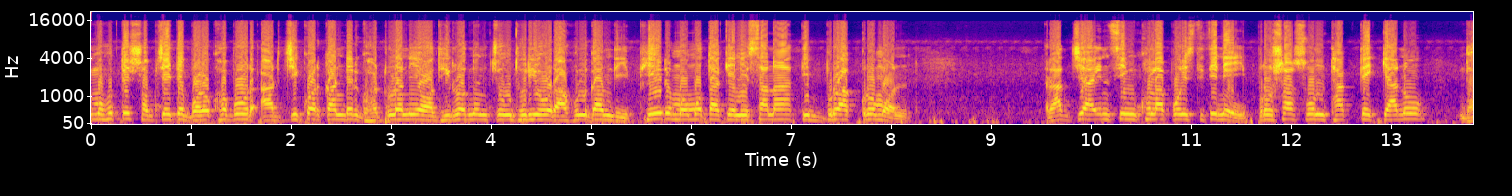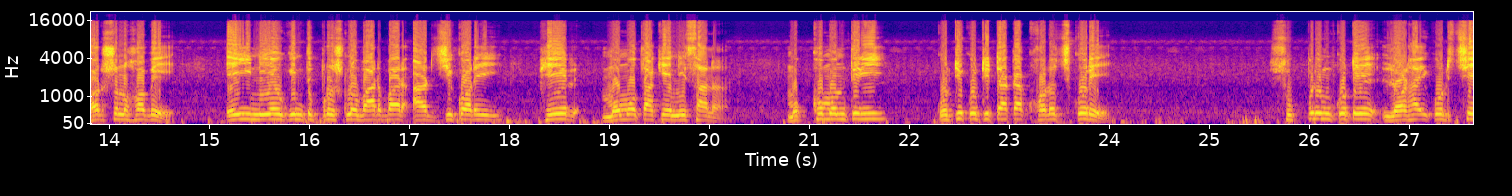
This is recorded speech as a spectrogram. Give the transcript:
মুহূর্তে সবচাইতে বড় খবর আরজিকর কাণ্ডের ঘটনা নিয়ে অধীর রঞ্জন চৌধুরী ও রাহুল গান্ধী ফের মমতাকে নিশানা তীব্র আক্রমণ। রাজ্যে আইন শৃঙ্খলা পরিস্থিতি নেই। প্রশাসন থাকতে কেন ধর্ষণ হবে? এই নিয়েও কিন্তু প্রশ্ন বারবার আর্জি করে ফের মমতাকে নিশানা। মুখ্যমন্ত্রী কোটি কোটি টাকা খরচ করে সুপ্রিম কোর্টে লড়াই করছে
